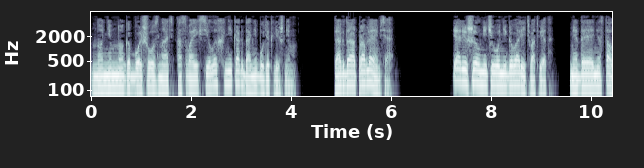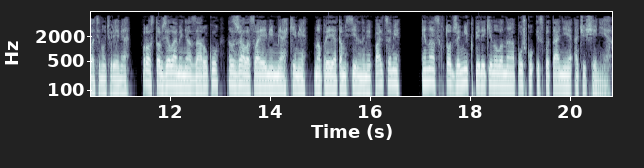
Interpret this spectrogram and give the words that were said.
но немного больше узнать о своих силах никогда не будет лишним. Тогда отправляемся. Я решил ничего не говорить в ответ. Медея не стала тянуть время, просто взяла меня за руку, сжала своими мягкими, но при этом сильными пальцами, и нас в тот же миг перекинула на опушку испытания очищения.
